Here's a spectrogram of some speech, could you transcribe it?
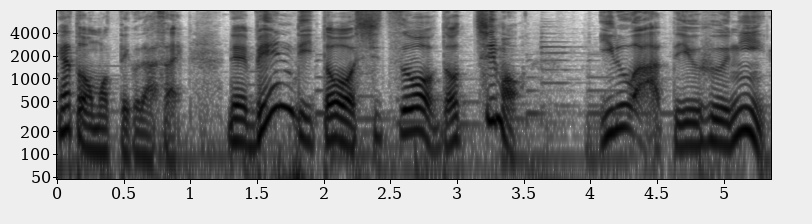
やと思ってください。で、便利と質をどっちもいるわっていう風に、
